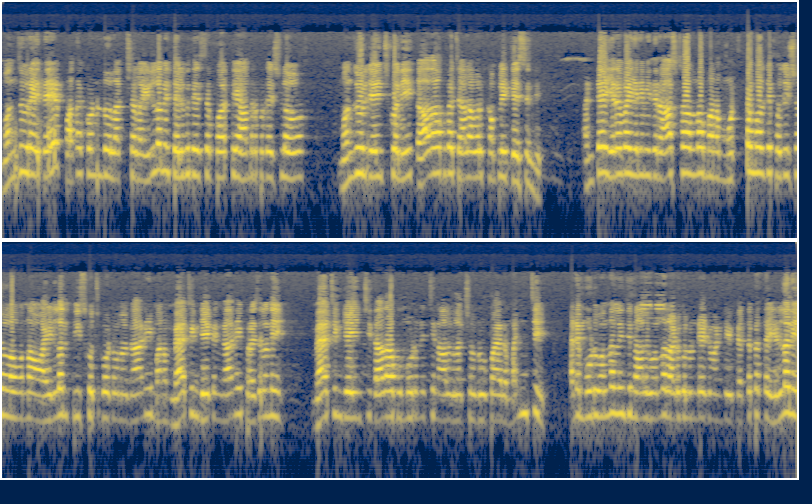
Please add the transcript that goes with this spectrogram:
మంజూరైతే పదకొండు లక్షల ఇళ్ళని తెలుగుదేశం పార్టీ ఆంధ్రప్రదేశ్లో మంజూరు చేయించుకొని దాదాపుగా చాలా వరకు కంప్లీట్ చేసింది. అంటే ఇరవై ఎనిమిది రాష్ట్రాల్లో మనం మొట్టమొదటి పొజిషన్లో ఉన్నాం. ఆ ఇళ్ళను తీసుకొచ్చుకోవడంలో కానీ మనం మ్యాచింగ్ చేయటం కానీ ప్రజలని మ్యాచింగ్ చేయించి దాదాపు మూడు నుంచి నాలుగు లక్షల రూపాయల మంచి అంటే మూడు వందల నుంచి నాలుగు వందల అడుగులు ఉండేటువంటి పెద్ద పెద్ద ఇళ్ళని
